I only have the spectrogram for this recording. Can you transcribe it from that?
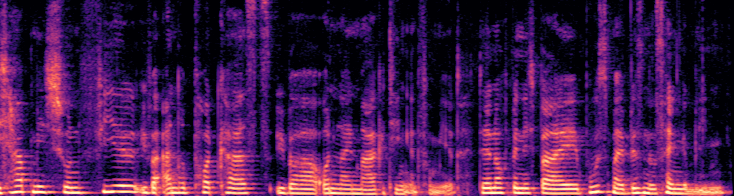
ich habe mich schon viel über andere Podcasts über Online-Marketing informiert. Dennoch bin ich bei Boost My Business hängen geblieben.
